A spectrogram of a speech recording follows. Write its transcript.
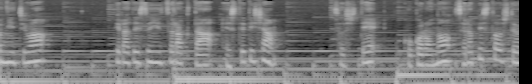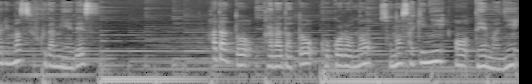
こんにちは。ピラティスインストラクターエステティシャン。そして心のセラピストをしております福田美恵です。肌と体と心のその先にをテーマに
